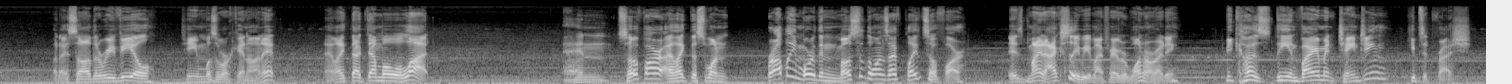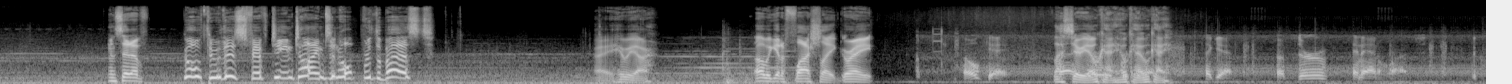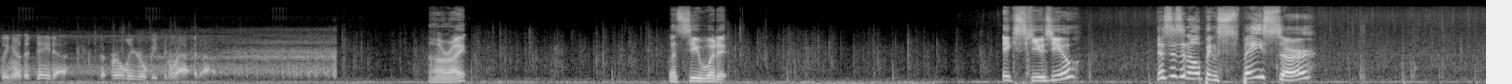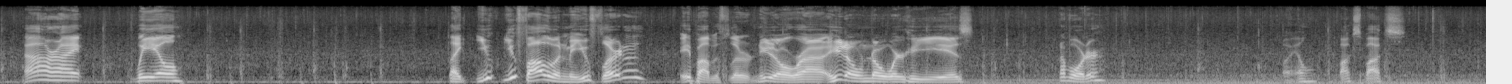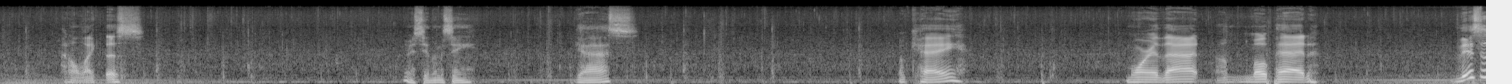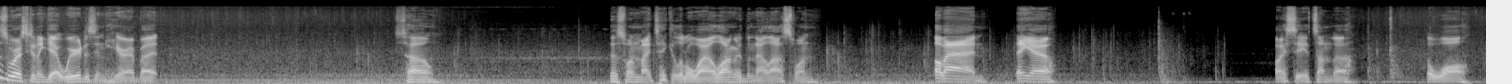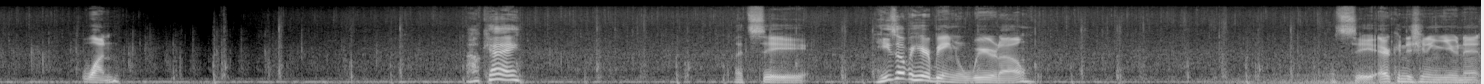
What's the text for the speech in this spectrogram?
But I saw the Reveil. Team was working on it. I like that demo a lot. And so far, I like this one probably more than most of the ones I've played so far. It might actually be my favorite one already. Because the environment changing keeps it fresh. Instead of, go through this 15 times and hope for the best. Alright, here we are. Oh, we get a flashlight. Great. Okay. Last area. Okay, okay, okay. Again, observe and analyze. The cleaner the data, the earlier we can wrap it up. Alright. Let's see what it... Excuse you? This is an open space, sir! Alright. Wheel. Like, you you following me, you flirting? He probably flirting. He alright. He don't know where he is. Out of order. Oil. Box, box. I don't like this. Let me see, let me see. Gas. Okay. More of that. A moped. This is where it's gonna get weird is in here, I bet. So. This one might take a little while longer than that last one. Oh man. Thank you. Oh, I see. It's on the the wall. One. Okay. Let's see. He's over here being a weirdo. Let's see. Air conditioning unit.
